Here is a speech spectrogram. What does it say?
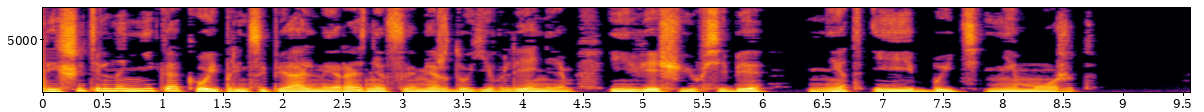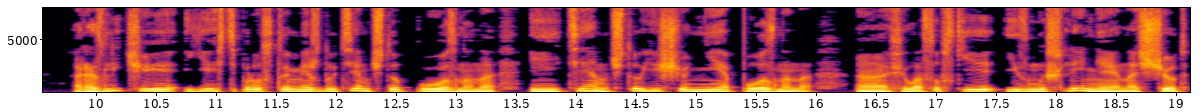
решительно никакой принципиальной разницы между явлением и вещью в себе нет и быть не может. Различие есть просто между тем, что познано, и тем, что еще не познано, а философские измышления насчет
